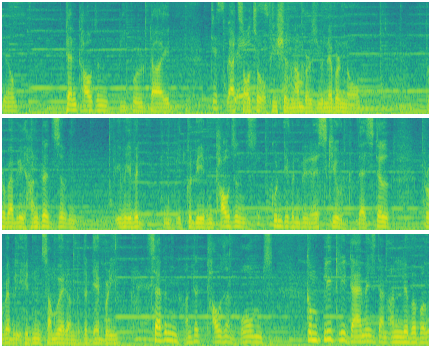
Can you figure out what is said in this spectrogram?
You know, 10,000 people died. Displaced. That's also official numbers. You never know. Probably hundreds of even it could be even thousands couldn't even be rescued. They're still probably hidden somewhere under the debris. 700,000 homes completely damaged and unlivable.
